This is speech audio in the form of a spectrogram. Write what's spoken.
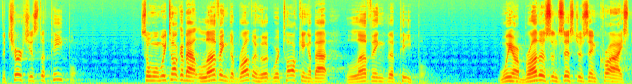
the church is the people. So when we talk about loving the brotherhood, we're talking about loving the people. We are brothers and sisters in Christ.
